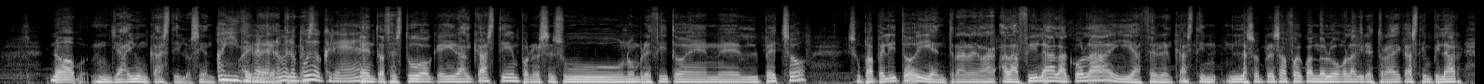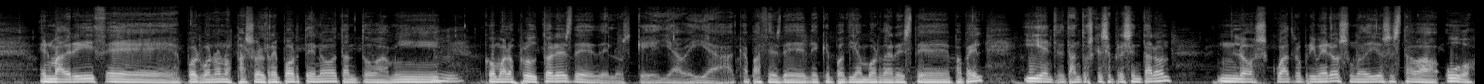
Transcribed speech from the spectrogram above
No, ya hay un casting, lo siento. Ay, de Ahí verdad, no me lo puedo casting". creer. Entonces tuvo que ir al casting, ponerse su nombrecito en el pecho, su papelito y entrar a la, a la fila, a la cola y hacer el casting. La sorpresa fue cuando luego la directora de casting, Pilar, en Madrid, eh, pues bueno, nos pasó el reporte, ¿no? Tanto a mí como a los productores de, de los que ella veía capaces de, de que podían bordar este papel. Y entre tantos que se presentaron, los cuatro primeros, uno de ellos estaba Hugo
